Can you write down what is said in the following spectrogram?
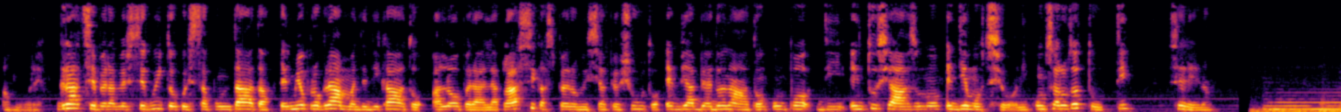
amore. Grazie per aver seguito questa puntata del mio programma dedicato all'opera e alla classica, spero vi sia piaciuto e vi abbia donato un po' di entusiasmo e di emozioni. Un saluto a tutti, Serena.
